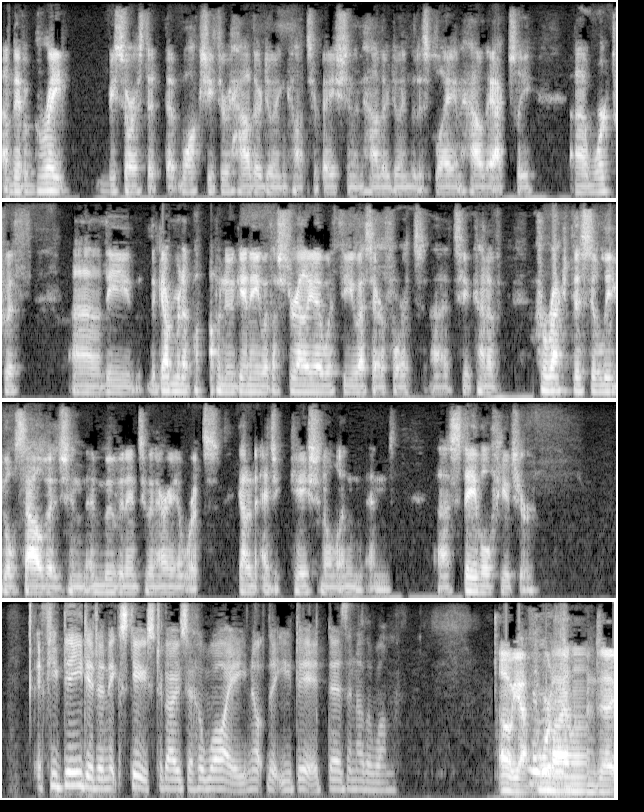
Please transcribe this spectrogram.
Um, they have a great resource that, that walks you through how they're doing conservation and how they're doing the display and how they actually uh, worked with uh, the the government of Papua New Guinea with Australia with the U.S. Air Force uh, to kind of correct this illegal salvage and, and, move it into an area where it's got an educational and, and uh, stable future. If you needed an excuse to go to Hawaii, not that you did, there's another one. Oh yeah, Ford Island. Uh,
